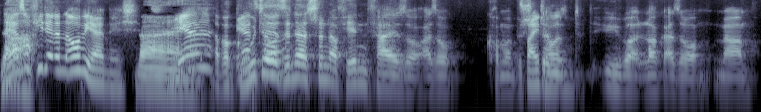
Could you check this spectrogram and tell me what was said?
Naja, so viele dann auch wieder nicht. Nein. Mehr? Aber gute 1000? sind das schon auf jeden Fall so. Also kommen wir bestimmt 2000. über lock. Also, ja.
